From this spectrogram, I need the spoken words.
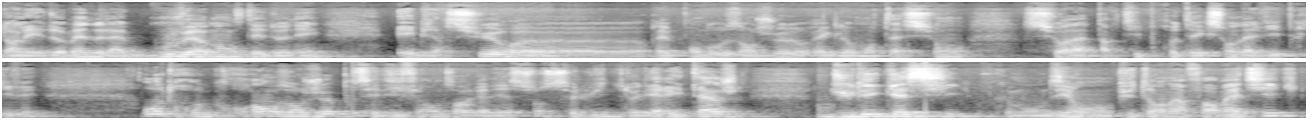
dans les domaines de la gouvernance des données et bien sûr répondre aux enjeux de réglementation sur la partie protection de la vie privée. Autre grand enjeu pour ces différentes organisations, celui de l'héritage du legacy, comme on dit en plutôt en informatique.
